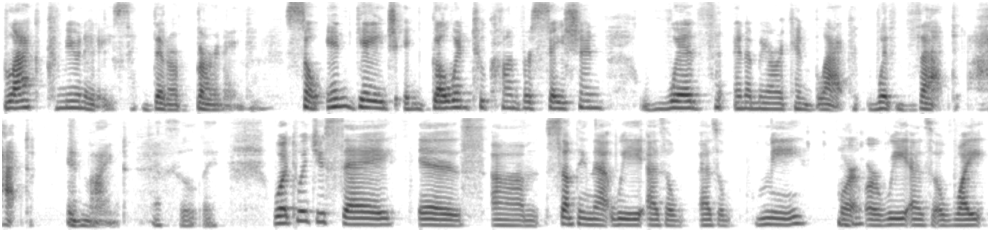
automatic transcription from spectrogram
Black communities that are burning. So engage and go into conversation with an American Black with that hat in mind. Absolutely. What would you say is um, something that we, as a as a me, or Mhm. or we as a white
